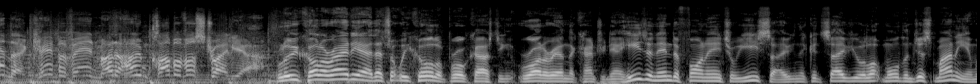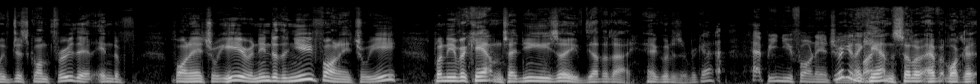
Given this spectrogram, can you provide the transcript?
and the Camper Van Motorhome Club of Australia. Blue Collar Radio, that's what we call it, broadcasting right around the country. Now, here's an end of financial year saving that could save you a lot more than just money, and we've just gone through that end of financial year and into the new financial year. Plenty of accountants had New Year's Eve the other day. How good is it, Rico? Happy new financial you reckon year, accountants cele- have it like a,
